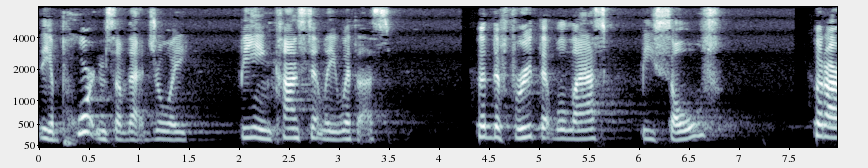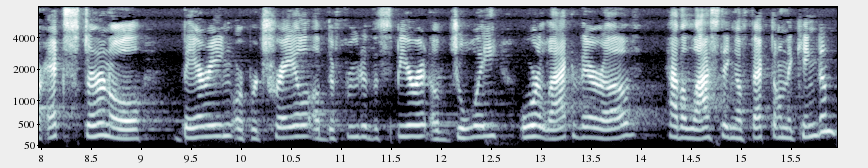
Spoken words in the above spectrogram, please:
the importance of that joy being constantly with us? Could the fruit that will last be souls? Could our external bearing or portrayal of the fruit of the Spirit of joy or lack thereof have a lasting effect on the kingdom?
